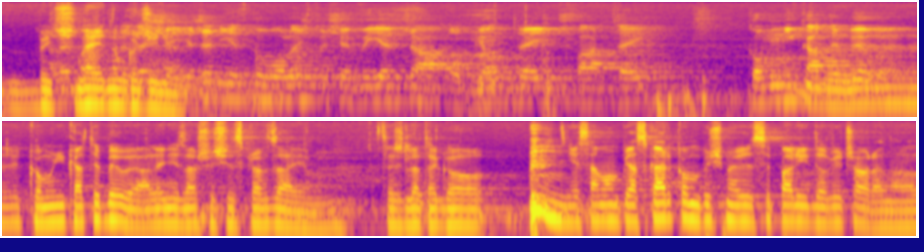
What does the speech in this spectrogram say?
być Ale na jedną godzinę. Jeżeli jest gołoleć, to się wyjeżdża o 5, 4. Komunikaty były. Y, Komunikaty były, ale nie zawsze się sprawdzają. Też dlatego nie samą piaskarką byśmy sypali do wieczora, no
